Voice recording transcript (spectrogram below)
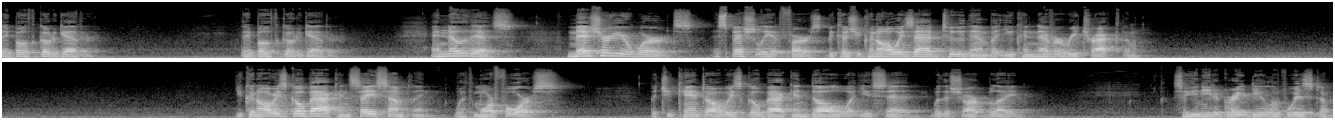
They both go together. They both go together. And know this measure your words, especially at first, because you can always add to them, but you can never retract them. You can always go back and say something with more force, but you can't always go back and dull what you said with a sharp blade. So you need a great deal of wisdom.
